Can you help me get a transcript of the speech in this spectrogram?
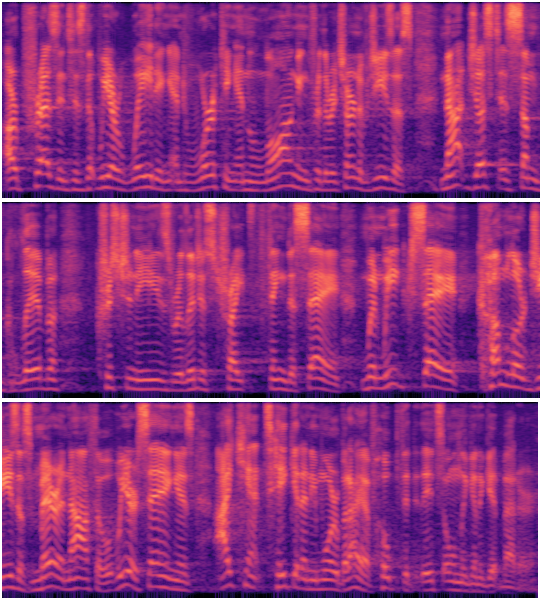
Our present is that we are waiting and working and longing for the return of Jesus, not just as some glib Christianese, religious trite thing to say. When we say, Come, Lord Jesus, Maranatha, what we are saying is, I can't take it anymore, but I have hope that it's only going to get better.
